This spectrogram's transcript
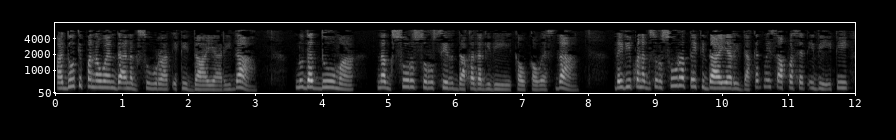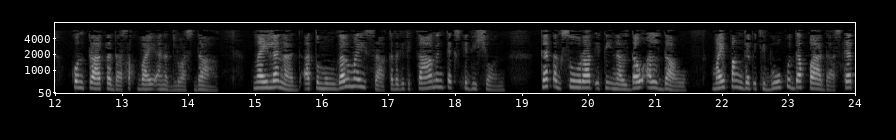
adu ti panawenda a nagsurat iti diary da. No dadduma, nagsursursir da kadagidi kawkawes da. Dahil pa nagsursurat iti diary da, kat may sapaset idi iti kontrata da sakbay a nagluwas da. Nailanad at tumunggal maysa kadagiti kameng ekspedisyon, kat agsurat iti inaldaw-aldaw, may panggap iti bukod da padas, kat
